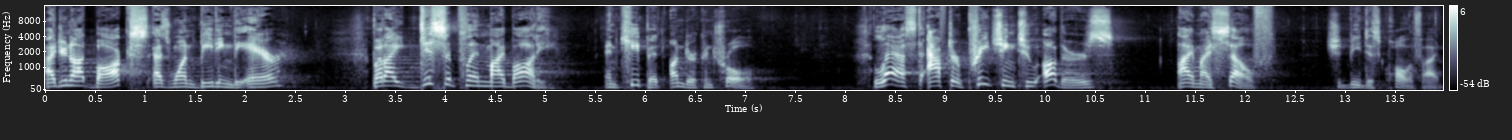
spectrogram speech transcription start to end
I do not box as one beating the air, but I discipline my body and keep it under control, lest after preaching to others, I myself should be disqualified.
